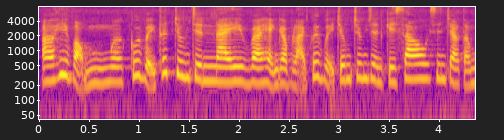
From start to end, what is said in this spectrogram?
À, hy vọng à, quý vị thích chương trình này và hẹn gặp lại quý vị trong chương trình kỳ sau. Xin chào tạm biệt.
